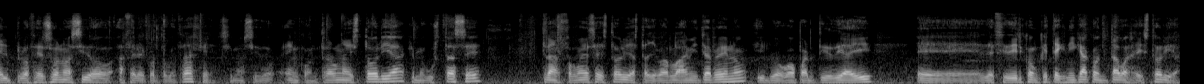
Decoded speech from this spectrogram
el proceso no ha sido hacer el cortometraje, sino ha sido encontrar una historia que me gustase, transformar esa historia hasta llevarla a mi terreno y luego a partir de ahí eh, decidir con qué técnica contaba esa historia.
